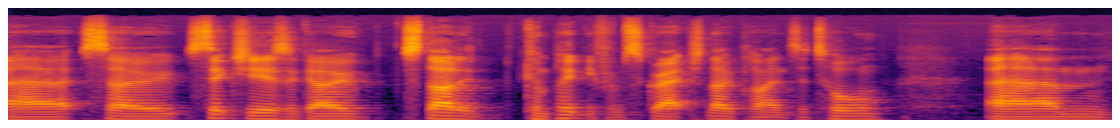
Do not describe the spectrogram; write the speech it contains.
Uh, so six years ago, started completely from scratch, no clients at all. Um,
